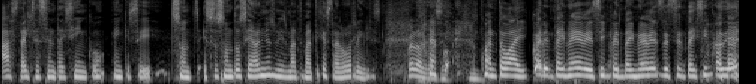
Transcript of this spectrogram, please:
hasta el 65, en que se, son, esos son 12 años, mis matemáticas están horribles. Pero algo así. ¿Cuánto hay? 49, 59, 65, 10,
